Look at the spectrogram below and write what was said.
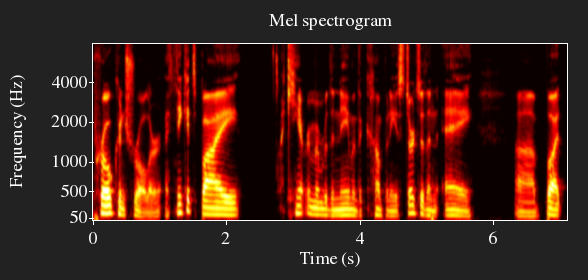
pro controller. I think it's by I can't remember the name of the company. It starts with an A, uh, but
